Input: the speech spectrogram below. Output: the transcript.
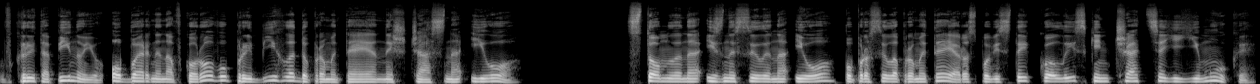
вкрита піною, обернена в корову, прибігла до Прометея нещасна Іо. Стомлена і знесилена Іо попросила Прометея розповісти, коли скінчаться її муки.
